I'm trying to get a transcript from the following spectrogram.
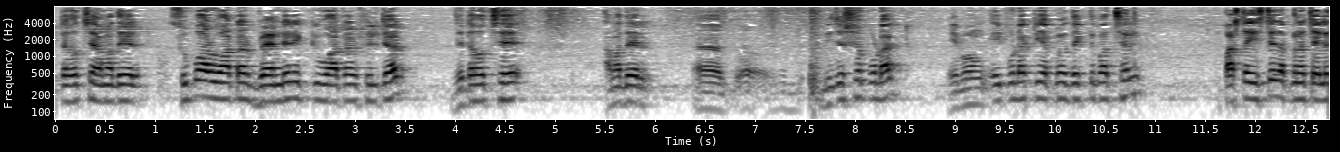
এটা হচ্ছে আমাদের সুপার ওয়াটার ব্র্যান্ডের একটি ওয়াটার ফিল্টার যেটা হচ্ছে আমাদের নিজস্ব প্রোডাক্ট এবং এই প্রোডাক্টটি আপনারা দেখতে পাচ্ছেন। পাঁচটা স্টেজ আপনারা চাইলে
